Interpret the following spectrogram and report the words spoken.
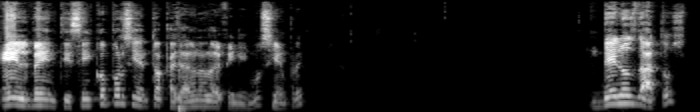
El 25%, acá ya no lo definimos siempre, de los datos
